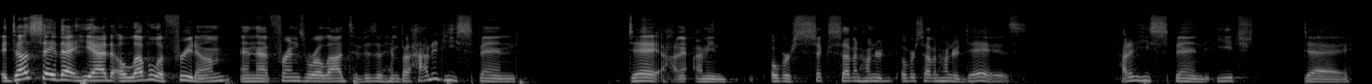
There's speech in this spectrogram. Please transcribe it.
It does say that he had a level of freedom and that friends were allowed to visit him, but how did he spend day I mean over 6 700 over 700 days? How did he spend each day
